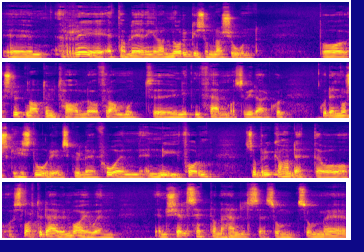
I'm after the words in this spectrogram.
eh, reetableringen av Norge som nasjon på slutten av 1800-tallet og fram mot eh, 1905 osv. Hvor, hvor den norske historien skulle få en, en ny form. Så bruker han dette, og svartedauden var jo en, en skjellsettende hendelse som, som eh,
